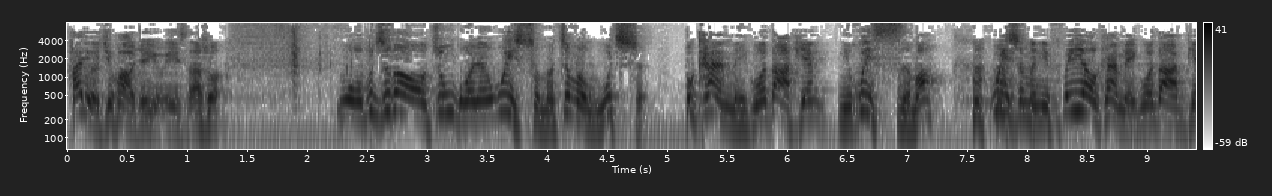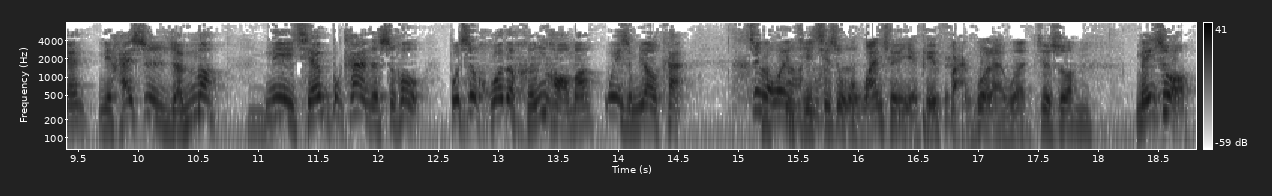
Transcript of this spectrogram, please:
他有句话我觉得有意思，他说：“我不知道中国人为什么这么无耻，不看美国大片你会死吗？为什么你非要看美国大片？你还是人吗？你以前不看的时候不是活得很好吗？为什么要看？”这个问题其实我完全也可以反过来问，就是说。没错，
